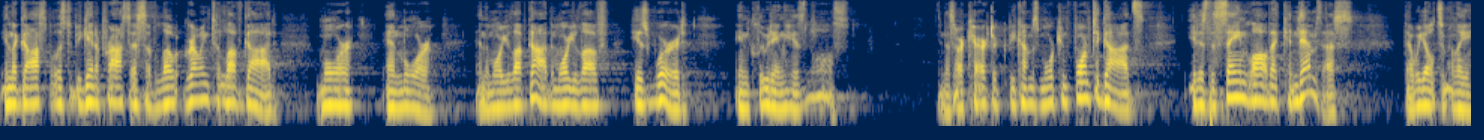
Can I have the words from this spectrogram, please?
in the gospel is to begin a process of lo- growing to love God more and more. And the more you love God, the more you love his word, including his laws. And as our character becomes more conformed to God's, it is the same law that condemns us that we ultimately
